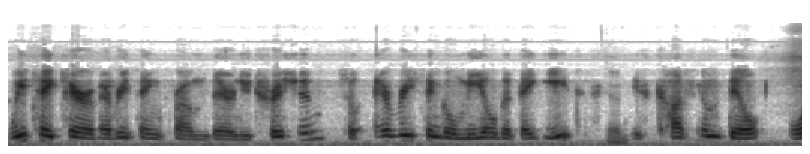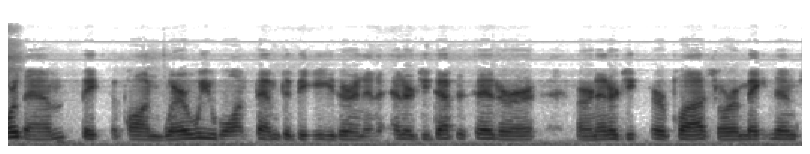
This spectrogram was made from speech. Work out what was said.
We take care of everything from their nutrition. So every single meal that they eat is custom built for them based upon where we want them to be, either in an energy deficit or or an energy surplus or a maintenance,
